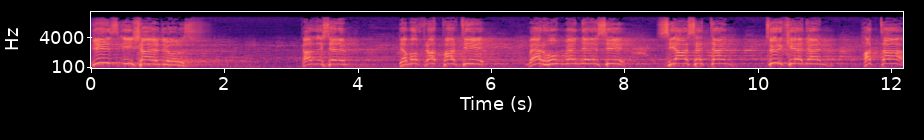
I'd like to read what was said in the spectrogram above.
biz inşa ediyoruz. Kardeşlerim, Demokrat Parti merhum Menderes'i siyasetten, Türkiye'den hatta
